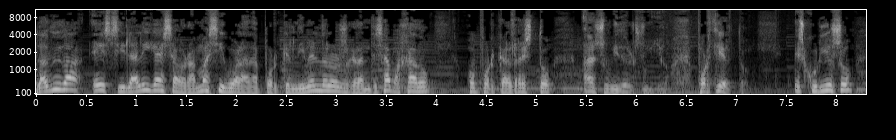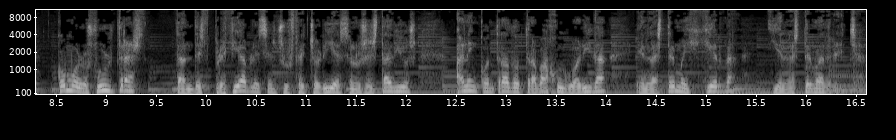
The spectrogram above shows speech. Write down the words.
La duda es si la liga es ahora más igualada porque el nivel de los grandes ha bajado o porque el resto han subido el suyo. Por cierto, es curioso cómo los ultras, tan despreciables en sus fechorías en los estadios, han encontrado trabajo y guarida en la extrema izquierda y en la extrema derecha.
